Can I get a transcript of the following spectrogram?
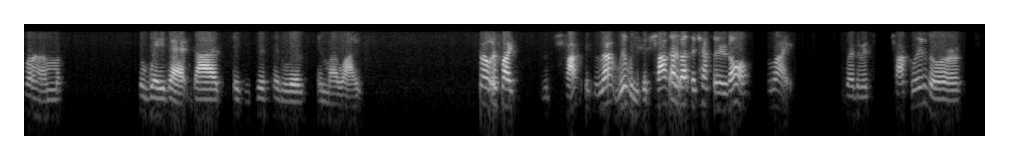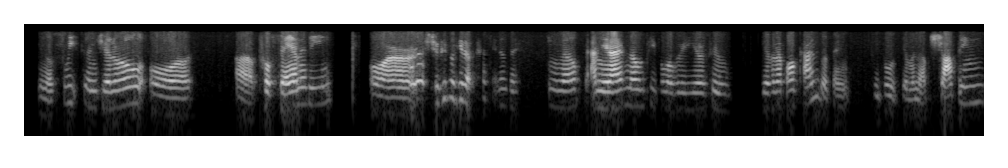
from the way that God exists and lives in my life. So it's like the chocolate. It's not really the It's chocolate. not about the chocolate at all. Right. Whether it's chocolate or, you know, sweets in general or uh profanity Oh, or that's true. People give up cussing, don't they? you know, I mean I've known people over the years who've given up all kinds of things. People who've given up shopping,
